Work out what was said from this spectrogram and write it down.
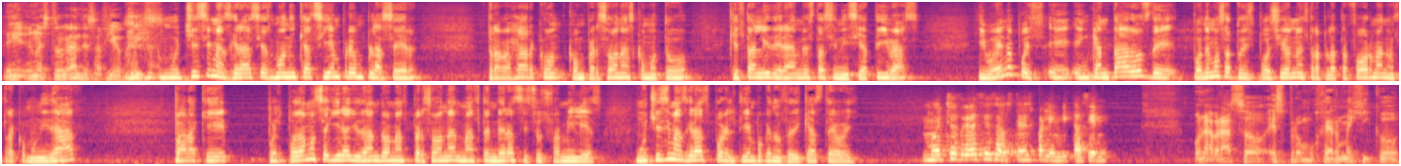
eh, nuestro gran desafío, Cris. Muchísimas gracias, Mónica. Siempre un placer trabajar con, con personas como tú que están liderando estas iniciativas. Y bueno, pues eh, encantados de ponemos a tu disposición nuestra plataforma, nuestra comunidad, para que pues podamos seguir ayudando a más personas, más tenderas y sus familias. Muchísimas gracias por el tiempo que nos dedicaste hoy. Muchas gracias a ustedes por la invitación. Un abrazo, es ProMujer México.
